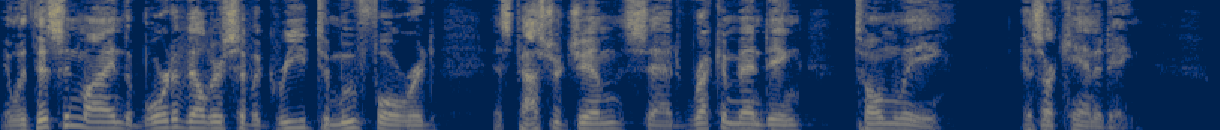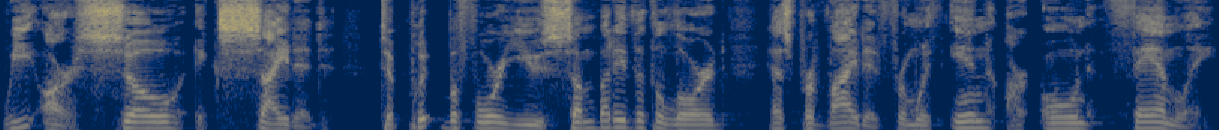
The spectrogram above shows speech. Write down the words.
And with this in mind, the Board of Elders have agreed to move forward, as Pastor Jim said, recommending Tom Lee as our candidate. We are so excited to put before you somebody that the Lord has provided from within our own family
